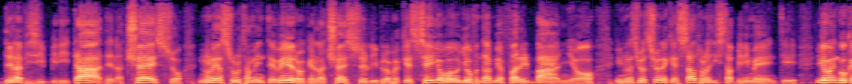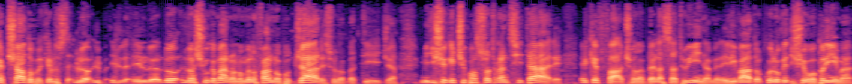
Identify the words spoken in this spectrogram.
della visibilità, dell'accesso. Non è assolutamente vero che l'accesso è libero, perché se io voglio andarmi a fare il bagno in una situazione che è satura di stabilimenti, io vengo cacciato perché lo, lo- il- lo- l'asciugamano non me lo fanno poggiare sulla battigia, mi dice che ci posso transitare. Fare. E che faccio? La bella statuina, me ne rivado quello che dicevo prima,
